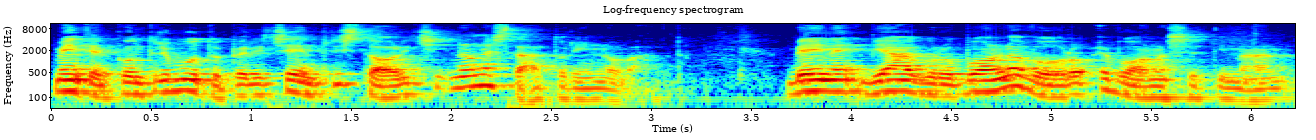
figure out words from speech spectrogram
mentre il contributo per i centri storici non è stato rinnovato. Bene, vi auguro buon lavoro e buona settimana.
